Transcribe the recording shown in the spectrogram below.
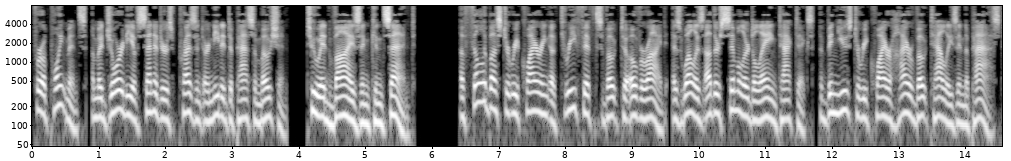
For appointments, a majority of senators present are needed to pass a motion, "...to advise and consent." A filibuster requiring a three-fifths vote to override, as well as other similar delaying tactics, have been used to require higher vote tallies in the past.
